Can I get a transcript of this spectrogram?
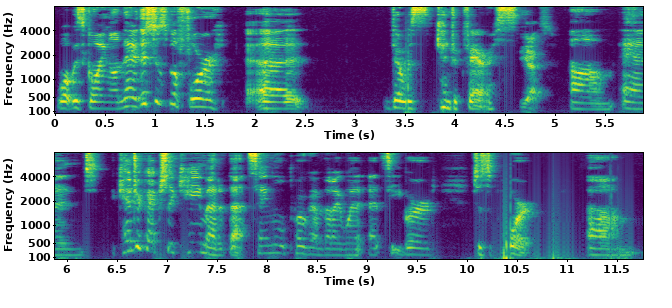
what was going on there. This was before uh, there was Kendrick Farris. yes, Um, and Kendrick actually came out of that same little program that I went at Seabird to support. Um,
